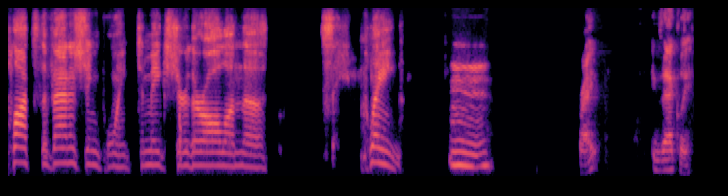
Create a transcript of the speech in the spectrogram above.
plots the vanishing point to make sure they're all on the same plane. mm. right? Exactly.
